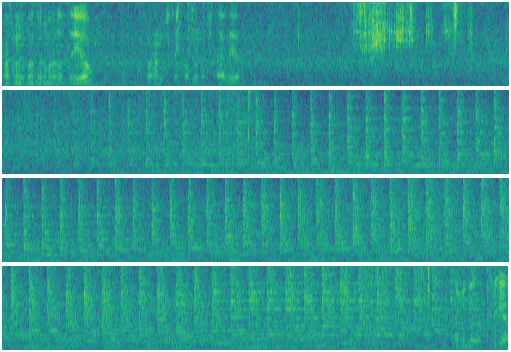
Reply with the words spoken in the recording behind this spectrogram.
Βάζουμε λοιπόν το νούμερο 2, προχωράμε στο επόμενο στάδιο. Το νούμερο 3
